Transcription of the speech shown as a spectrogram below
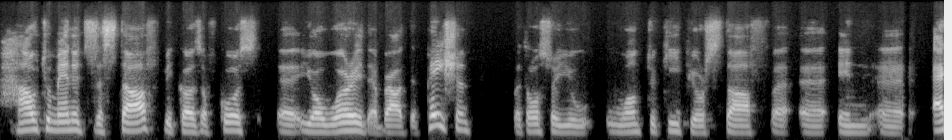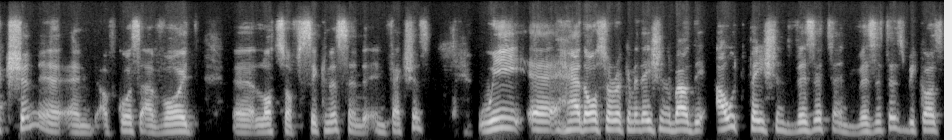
how to manage the staff, because of course uh, Uh, you're worried about the patient, but also you want to keep your staff uh, uh, in uh, action uh, and of course avoid lots of sickness and infections. We had also recommendations about the outpatient visits and visitors because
